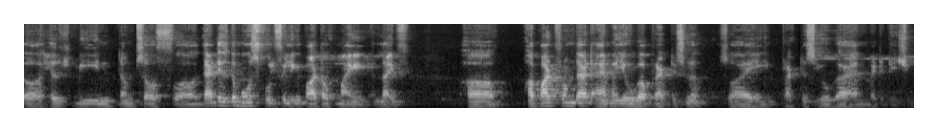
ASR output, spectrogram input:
uh, helps me in terms of uh, that is the most fulfilling part of my life. Uh, apart from that i am a yoga practitioner so i practice yoga and meditation.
